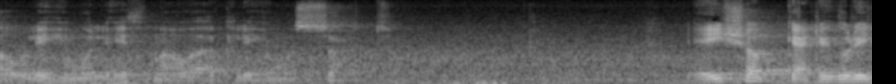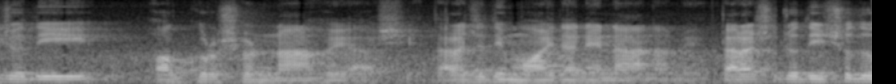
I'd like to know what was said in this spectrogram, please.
কাউলিহিমুল ইসমা ওয়া আকলিহিমুস সুহত এইসব ক্যাটেগরি যদি অগ্রসর না হয়ে আসে, তারা যদি ময়দানে না নামে, তারা যদি শুধু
